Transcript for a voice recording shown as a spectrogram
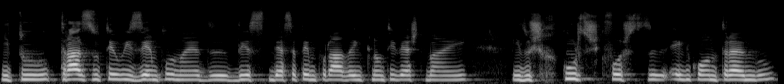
e tu trazes o teu exemplo não é, de, desse, dessa temporada em que não tiveste bem e dos recursos que foste encontrando.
